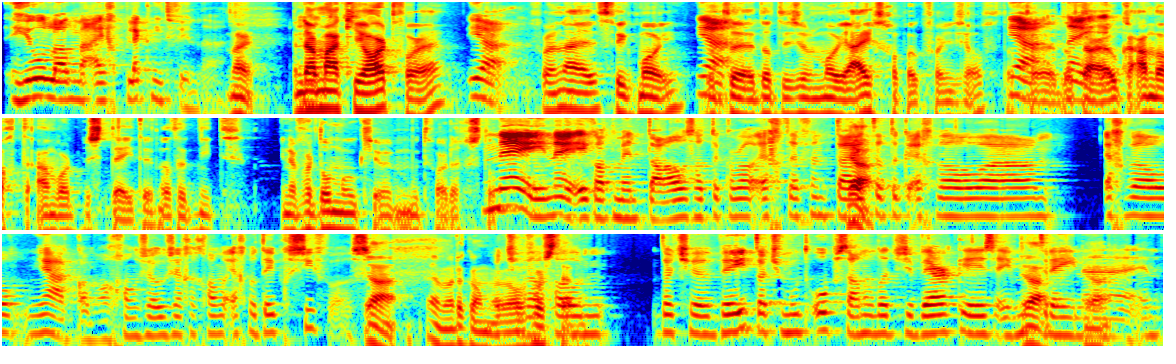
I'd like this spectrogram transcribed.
heel lang mijn eigen plek niet vinden. nee. En, En daar dat- maak je je hard voor, hè? Ja, Voor, nee, dat vind ik mooi. Ja. Dat, eh, dat is een mooie eigenschap ook van jezelf. Dat, Ja, eh, dat nee, daar ik- ook aandacht aan wordt besteed. En dat het niet in een verdomme hoekje moet worden gestopt. Nee, nee, ik had mentaal zat ik er wel echt even een tijd dat ik echt wel, ehm, echt wel, ja, ik kan wel gewoon zo zeggen, gewoon echt wel depressief was. Ja, ja, maar dat kan ik me dat wel voorstellen. gewoon, dat je weet dat je moet opstaan omdat het je werk is en je moet Ja, trainen. ja. En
